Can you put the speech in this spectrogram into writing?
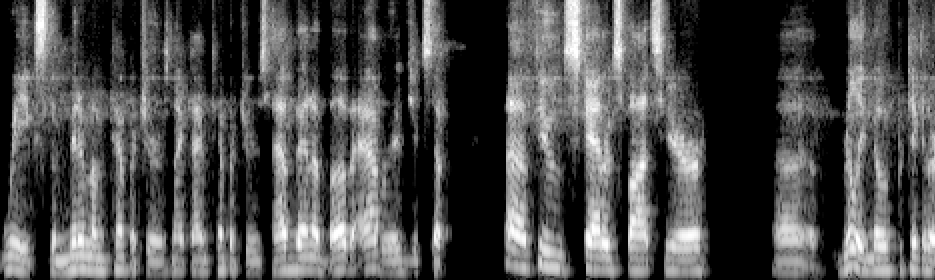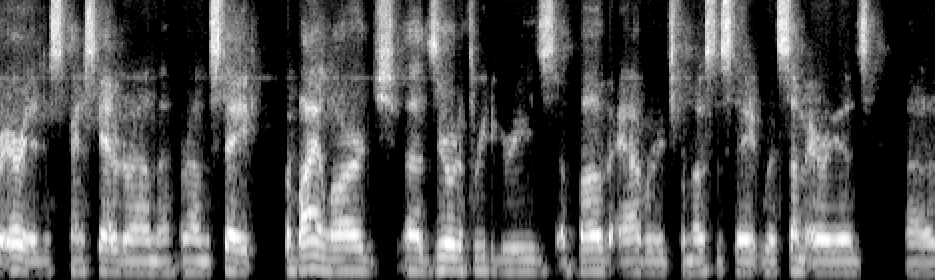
weeks, the minimum temperatures, nighttime temperatures have been above average, except a few scattered spots here. Uh, really no particular area, just kind of scattered around the, around the state. But by and large, uh, zero to three degrees above average for most of the state with some areas uh,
